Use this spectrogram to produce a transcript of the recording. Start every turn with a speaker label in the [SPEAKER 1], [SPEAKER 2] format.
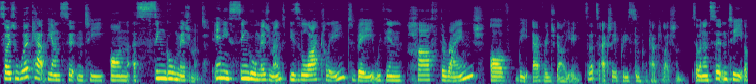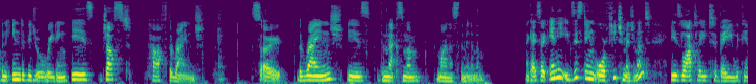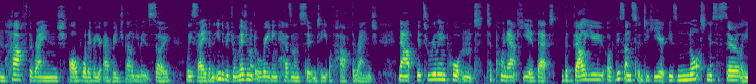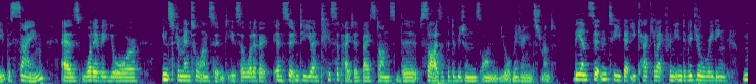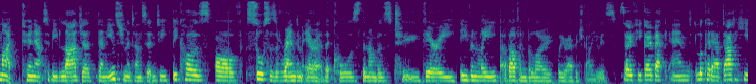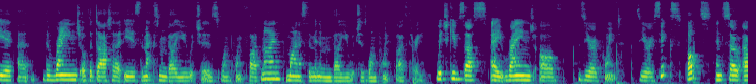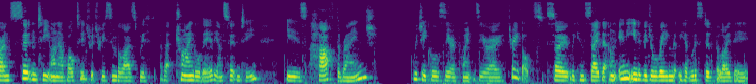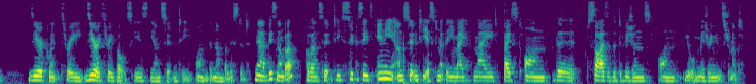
[SPEAKER 1] So to work out the uncertainty on a single measurement, any single measurement is likely to be within half the range of the average value. So that's actually a pretty simple calculation. So an uncertainty of an individual reading is just half the range. So the range is the maximum minus the minimum. Okay, so any existing or future measurement is likely to be within half the range of whatever your average value is. So we say that an individual measurement or reading has an uncertainty of half the range. Now, it's really important to point out here that the value of this uncertainty here is not necessarily the same as whatever your instrumental uncertainty is. So whatever uncertainty you anticipated based on the size of the divisions on your measuring instrument the uncertainty that you calculate for an individual reading might turn out to be larger than the instrument uncertainty because of sources of random error that cause the numbers to vary evenly above and below where your average value is. So if you go back and look at our data here, uh, the range of the data is the maximum value, which is 1.59, minus the minimum value, which is 1.53 which gives us a range of 0.06 volts. And so our uncertainty on our voltage, which we symbolize with that triangle there, the uncertainty, is half the range, which equals 0.03 volts. So we can say that on any individual reading that we have listed below there, 0.303 volts is the uncertainty on the number listed. Now this number of uncertainty supersedes any uncertainty estimate that you may have made based on the size of the divisions on your measuring instrument.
